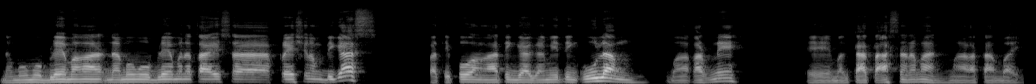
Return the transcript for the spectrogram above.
Namumblema namumblema na tayo sa presyo ng bigas pati po ang ating gagamiting ulam, mga karne, eh, magtataas na naman, mga katambay.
